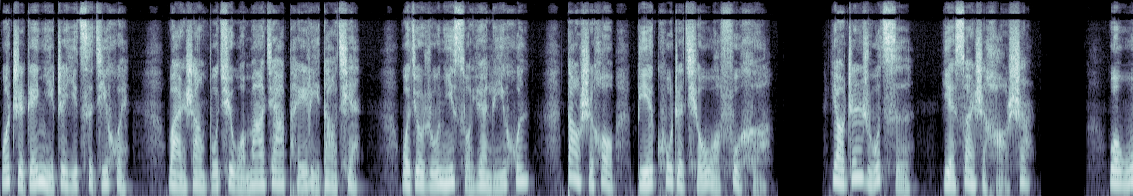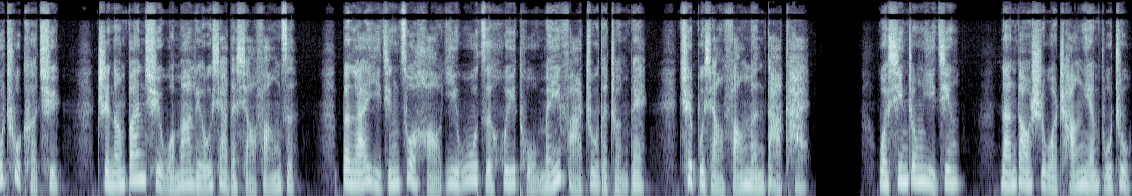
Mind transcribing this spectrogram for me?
我只给你这一次机会，晚上不去我妈家赔礼道歉，我就如你所愿离婚。到时候别哭着求我复合。要真如此，也算是好事儿。我无处可去，只能搬去我妈留下的小房子。本来已经做好一屋子灰土没法住的准备，却不想房门大开。我心中一惊，难道是我常年不住，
